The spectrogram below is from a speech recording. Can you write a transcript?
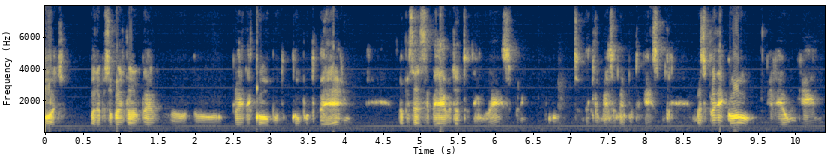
Pode. Pode. A pessoa pode entrar no, no, no playthecall.com.br. Apesar de ser BR, vai estar tudo em inglês. Por enquanto, daqui a um mês eu em português. Mas o Play the Call ele é um game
